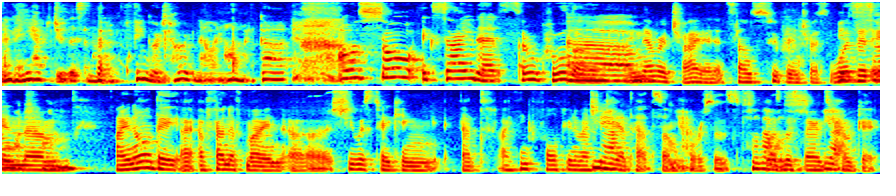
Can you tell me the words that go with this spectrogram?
and then you have to do this, and my fingers hurt now, and oh my god, I was so excited. So cool though. I Um, never tried it. It sounds super interesting. Was It's it so in? much Um, fun. I know they. A a friend of mine. Uh, she was taking at I think Folk University Yeah. had had some Yeah. courses. So that was, was- this there yeah. Okay.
